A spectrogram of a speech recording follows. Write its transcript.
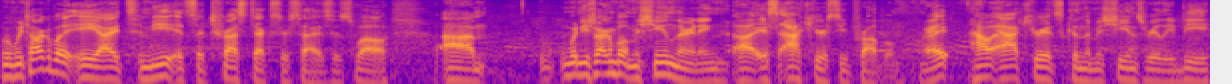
when we talk about AI, to me it's a trust exercise as well. Um, when you're talking about machine learning, uh, it's accuracy problem, right? How accurate can the machines really be?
